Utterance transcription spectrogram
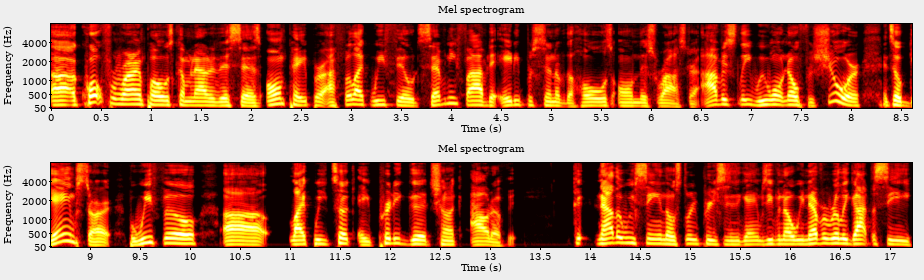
Uh, a quote from Ryan Poles coming out of this says, "On paper, I feel like we filled seventy-five to eighty percent of the holes on this roster. Obviously, we won't know for sure until games start, but we feel uh, like we took a pretty good chunk out of it. Now that we've seen those three preseason games, even though we never really got to see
